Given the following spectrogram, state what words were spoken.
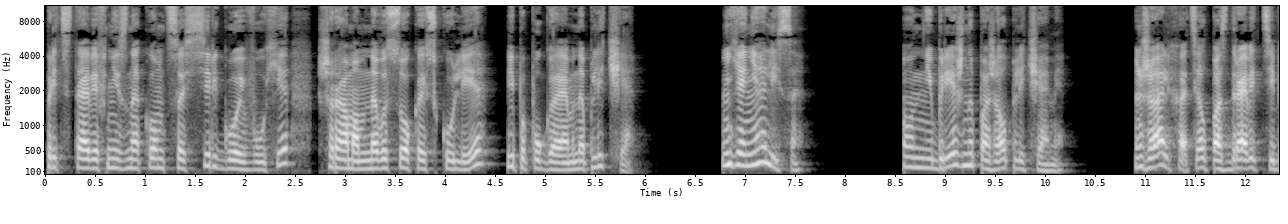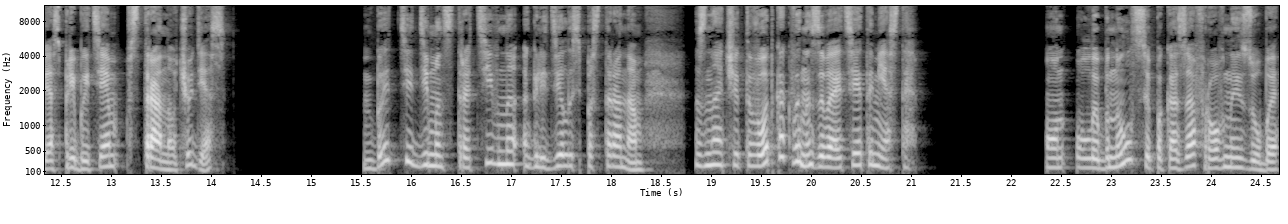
представив незнакомца с серьгой в ухе, шрамом на высокой скуле и попугаем на плече. «Я не Алиса». Он небрежно пожал плечами. Жаль, хотел поздравить тебя с прибытием в страну чудес». Бетти демонстративно огляделась по сторонам. «Значит, вот как вы называете это место?» Он улыбнулся, показав ровные зубы.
